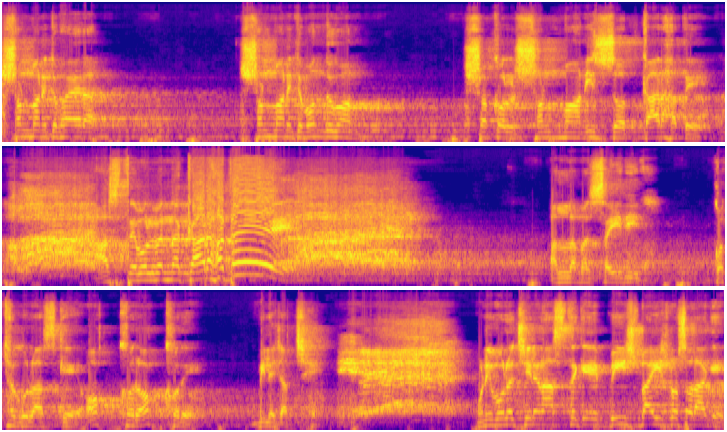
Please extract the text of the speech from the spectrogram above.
সম্মানিত ভাইয়েরা, সম্মানিত বন্ধুগণ, সকল সম্মান, ইজ্জত কার হাতে? আসতে বলবেন না কার হাতে? আল্লামা সাইদির কথাগুলো আজকে অক্ষরে অক্ষরে মিলে যাচ্ছে। উনি বলেছিলেন, আজ থেকে বিশ বাইশ বছর আগে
